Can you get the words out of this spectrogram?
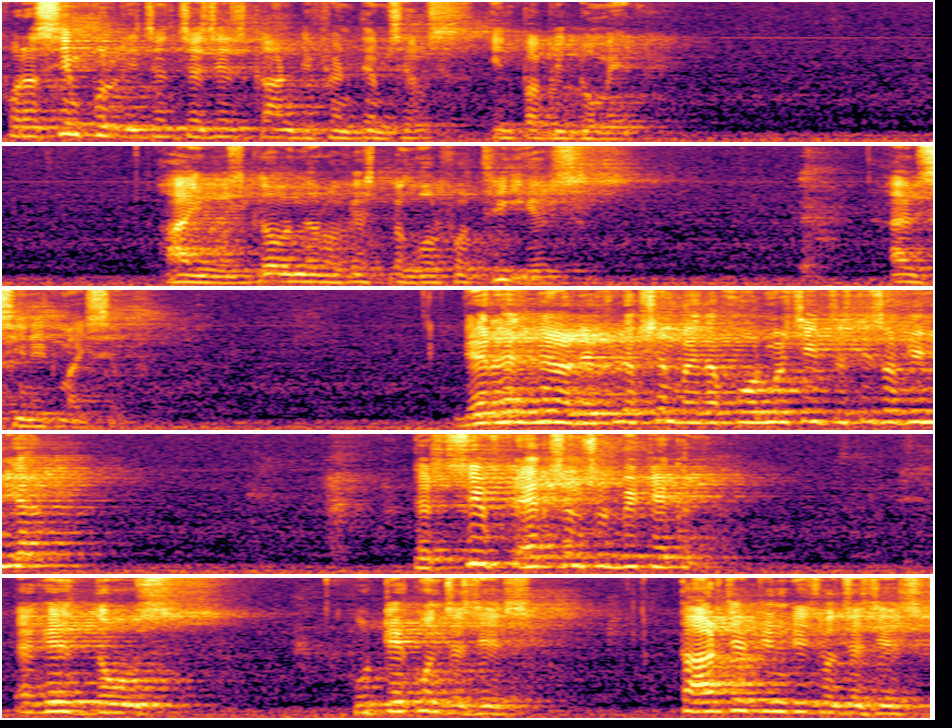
For a simple reason, judges can't defend themselves in public domain. I was governor of West Bengal for three years. I've seen it myself. There has been a reflection by the former Chief Justice of India that swift action should be taken against those who take on judges, target individual judges.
